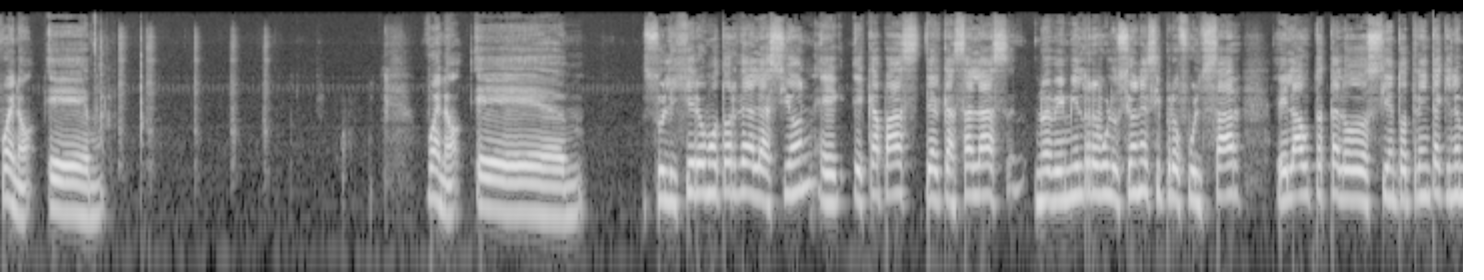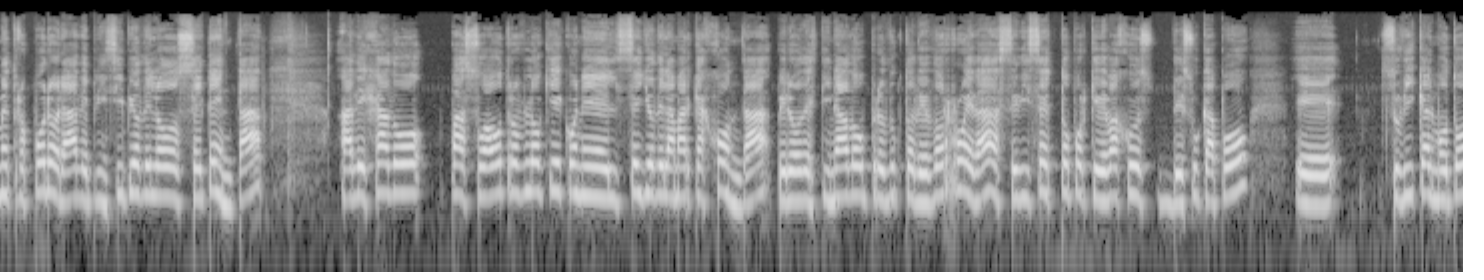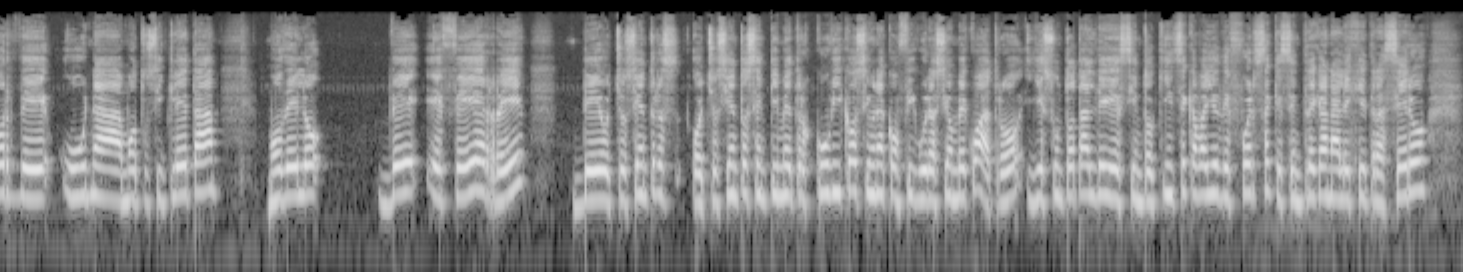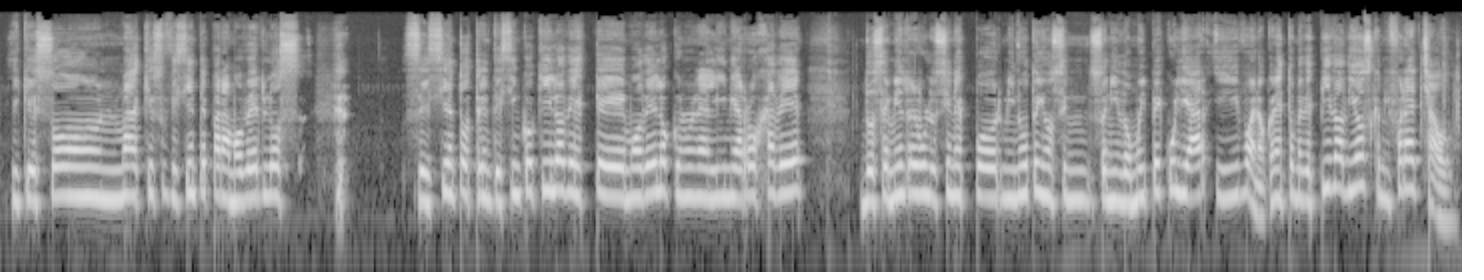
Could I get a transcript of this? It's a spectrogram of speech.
Bueno, eh, Bueno, eh, su ligero motor de aleación eh, es capaz de alcanzar las 9000 revoluciones y propulsar el auto hasta los 130 km por hora de principios de los 70. Ha dejado paso a otro bloque con el sello de la marca Honda, pero destinado a un producto de dos ruedas. Se dice esto porque debajo de su capó eh, se ubica el motor de una motocicleta modelo BFR de 800, 800 centímetros cúbicos y una configuración B4 y es un total de 115 caballos de fuerza que se entregan al eje trasero y que son más que suficientes para mover los 635 kilos de este modelo con una línea roja de 12.000 revoluciones por minuto y un sonido muy peculiar. Y bueno con esto me despido. Adiós que me fuera. Chao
